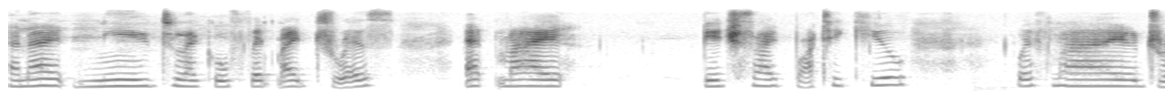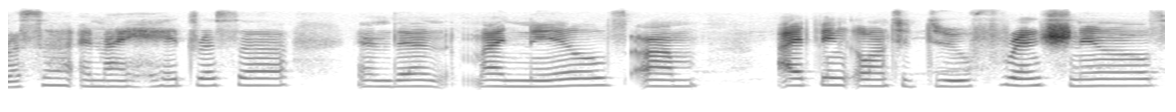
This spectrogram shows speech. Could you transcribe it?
and I need to like go fit my dress at my beachside barbecue with my dresser and my hairdresser and then my nails. Um I think I want to do French nails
